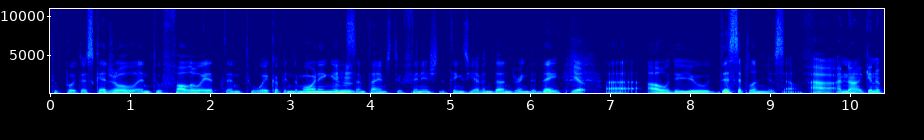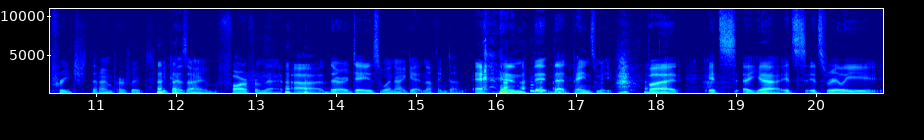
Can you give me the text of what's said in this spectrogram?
to put a schedule and to follow it and to wake up in the morning and Mhm. sometimes to finish the things you haven't done during the day. Yep. Uh, how do you discipline yourself? Uh, I'm not going to preach that I'm perfect because I am far from that. Uh, there are days when I get nothing done, and it, that pains me. But it's uh, yeah, it's it's really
